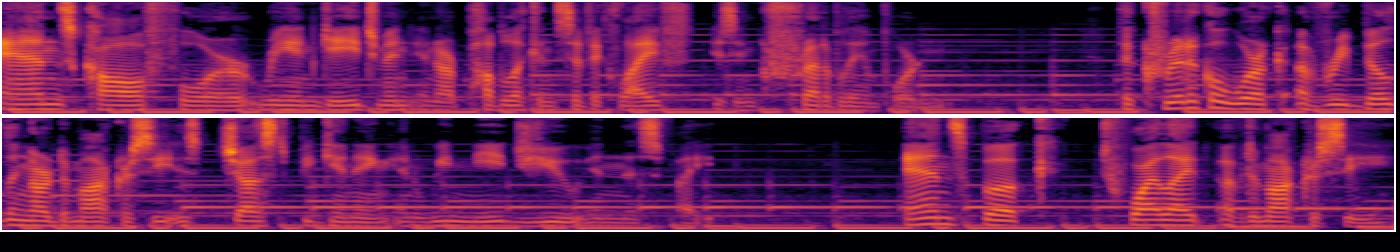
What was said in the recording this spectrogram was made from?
Anne's call for re engagement in our public and civic life is incredibly important. The critical work of rebuilding our democracy is just beginning, and we need you in this fight. Anne's book, Twilight of Democracy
